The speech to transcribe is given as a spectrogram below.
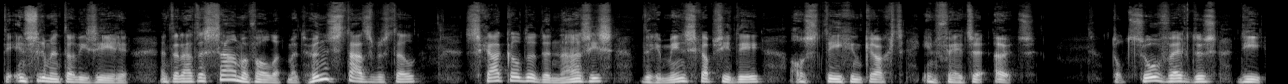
te instrumentaliseren en te laten samenvallen met hun staatsbestel, schakelden de nazi's de gemeenschapsidee als tegenkracht in feite uit. Tot zover dus die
